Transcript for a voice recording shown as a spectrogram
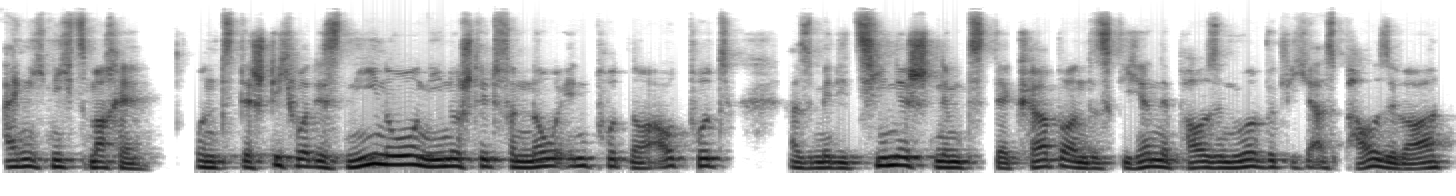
eigentlich nichts mache. Und das Stichwort ist Nino. Nino steht für No Input, No Output. Also medizinisch nimmt der Körper und das Gehirn eine Pause nur wirklich als Pause wahr.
